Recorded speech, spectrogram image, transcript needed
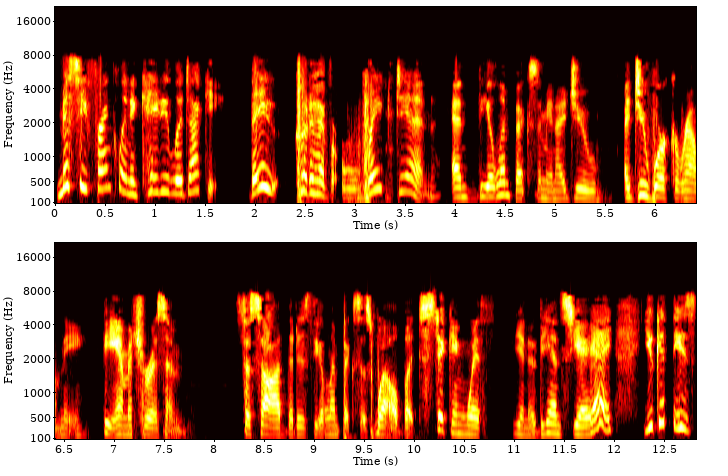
Missy Franklin and Katie Ledecky, they could have raked in and the Olympics, I mean, I do, I do work around the, the amateurism facade that is the Olympics as well, but sticking with, you know, the NCAA, you get these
